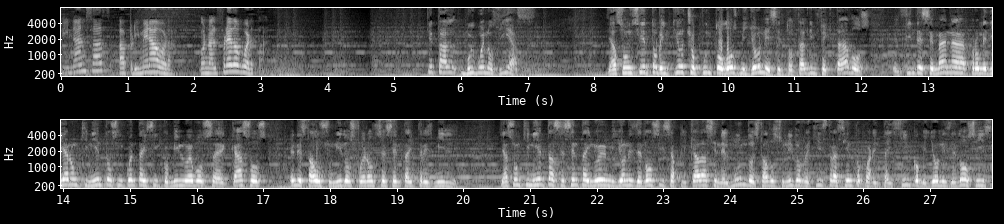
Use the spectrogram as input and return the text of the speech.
Finanzas a primera hora con Alfredo Huerta. ¿Qué tal? Muy buenos días. Ya son 128.2 millones el total de infectados. El fin de semana promediaron 555 mil nuevos eh, casos. En Estados Unidos fueron 63 mil. Ya son 569 millones de dosis aplicadas en el mundo. Estados Unidos registra 145 millones de dosis,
